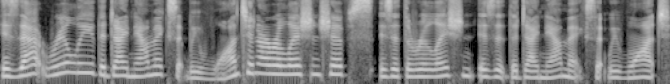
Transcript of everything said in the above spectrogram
Is that really the dynamics that we want in our relationships? Is it the relation is it the dynamics that we want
